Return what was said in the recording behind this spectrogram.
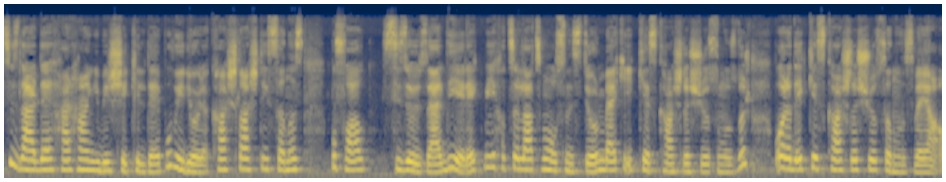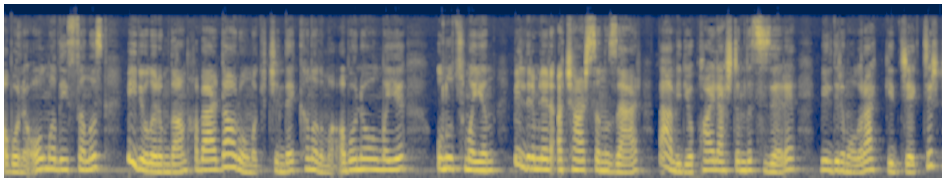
Sizler de herhangi bir şekilde bu videoyla karşılaştıysanız bu fal size özel diyerek bir hatırlatma olsun istiyorum. Belki ilk kez karşılaşıyorsunuzdur. Bu arada ilk kez karşılaşıyorsanız veya abone olmadıysanız videolarımdan haberdar olmak için de kanalıma abone olmayı unutmayın. Bildirimleri açarsanız eğer ben video paylaştığımda sizlere bildirim olarak gidecektir.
